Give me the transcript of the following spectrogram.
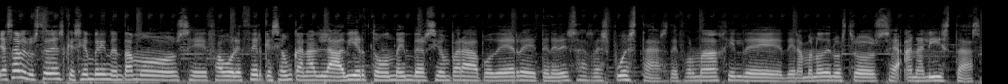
Ya saben ustedes que siempre intentamos eh, favorecer que sea un canal abierto, onda inversión, para poder eh, tener esas respuestas de forma ágil de, la mano de nuestros eh, analistas.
